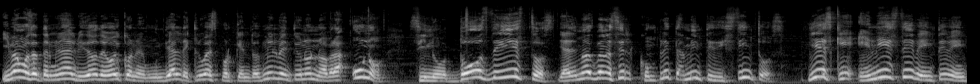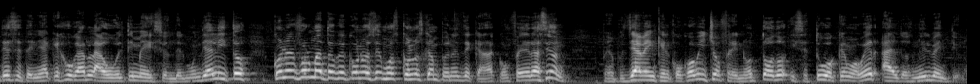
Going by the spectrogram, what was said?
Y vamos a terminar el video de hoy con el Mundial de Clubes porque en 2021 no habrá uno, sino dos de estos y además van a ser completamente distintos. Y es que en este 2020 se tenía que jugar la última edición del Mundialito con el formato que conocemos con los campeones de cada confederación. Pero pues ya ven que el Cocobicho frenó todo y se tuvo que mover al 2021,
